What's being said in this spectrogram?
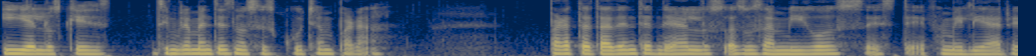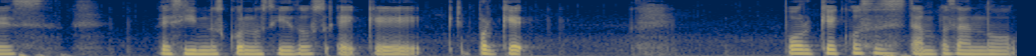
Y a los que simplemente nos escuchan para, para tratar de entender a, los, a sus amigos, este, familiares, vecinos, conocidos, eh, que, porque por qué cosas están pasando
